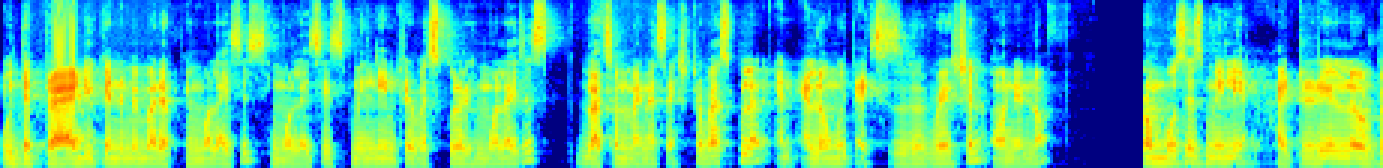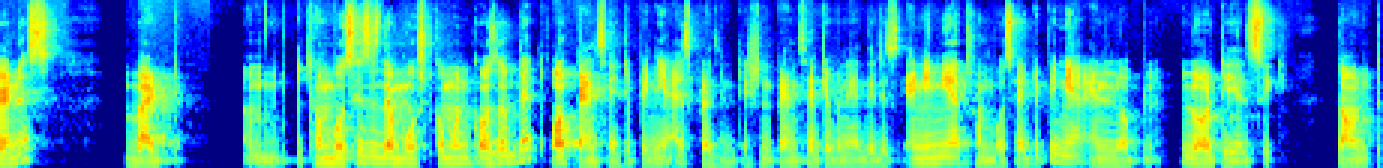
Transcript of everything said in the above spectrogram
with the triad you can remember of hemolysis. Hemolysis mainly intravascular hemolysis plus minus extravascular and along with exacerbation on and off. Thrombosis mainly arterial or venous but um, thrombosis is the most common cause of death or pancytopenia as presentation. Pancytopenia there is anemia, thrombocytopenia and low, low TLC count.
